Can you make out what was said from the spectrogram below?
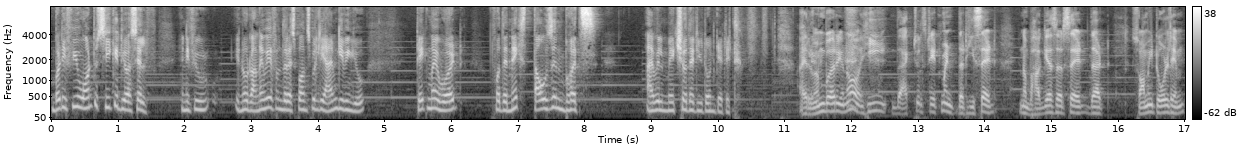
But if you want to seek it yourself, and if you, you know, run away from the responsibility I'm giving you, take my word, for the next thousand births, I will make sure that you don't get it. I remember, you know, he the actual statement that he said, you know, Bhagya sir said that Swami told him,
